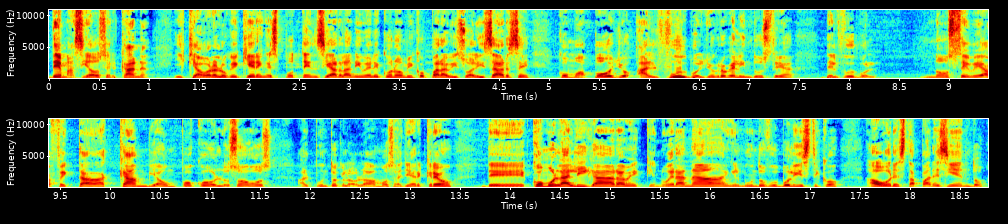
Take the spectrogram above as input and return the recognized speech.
demasiado cercana y que ahora lo que quieren es potenciarla a nivel económico para visualizarse como apoyo al fútbol. Yo creo que la industria del fútbol no se ve afectada, cambia un poco los ojos, al punto que lo hablábamos ayer, creo, de cómo la Liga Árabe, que no era nada en el mundo futbolístico, ahora está apareciendo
